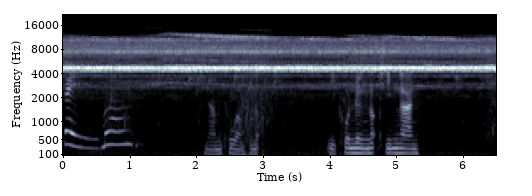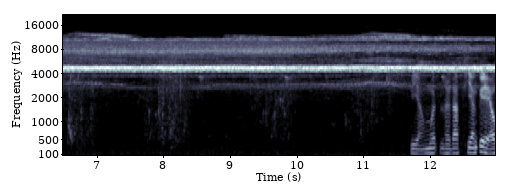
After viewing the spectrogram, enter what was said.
ใส่หมอง น้ำท่วมพุ่นเนาะอีกคนหนึ่งเนาะทีมงาน เพียงหมดระดับเพียงเอว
